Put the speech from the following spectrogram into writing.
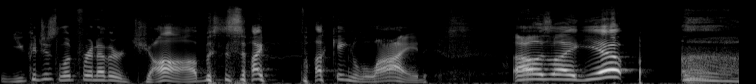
you could just look for another job. so I fucking lied. I was like, yep.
